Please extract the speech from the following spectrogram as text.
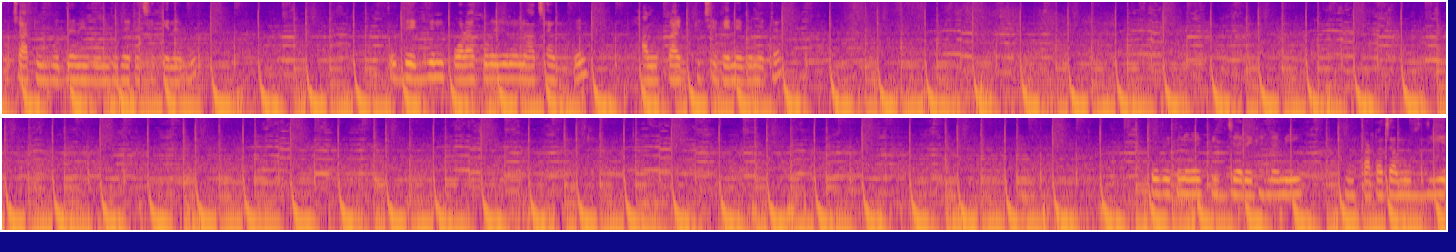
তো চাটুর মধ্যে আমি বন্ধুরা এটা ছেঁকে নেব। তো দেখবেন কড়া করে যেন না ছাকবেন, হালকা একটু ছেঁকে নেবেন এটা। তো দেখুন আমি পিৎজার এখানে আমি কাটা চামচ দিয়ে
